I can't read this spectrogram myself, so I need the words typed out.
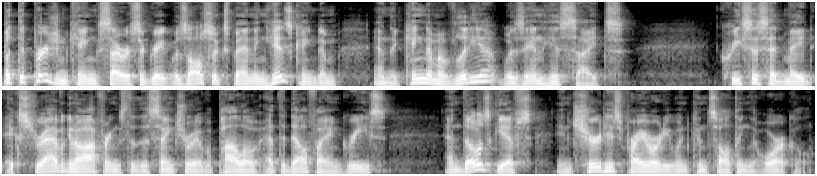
But the Persian king, Cyrus the Great, was also expanding his kingdom, and the kingdom of Lydia was in his sights. Croesus had made extravagant offerings to the sanctuary of Apollo at the Delphi in Greece, and those gifts ensured his priority when consulting the oracle.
